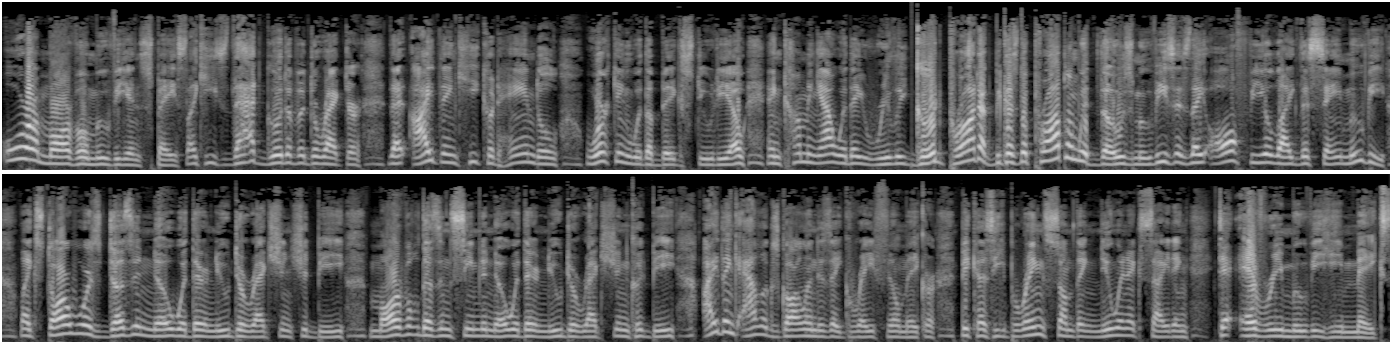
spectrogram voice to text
or a Marvel movie in space. Like he's that good of a director that I think he could handle working with a big studio and coming out with a really good product because the problem with those movies is they all feel like the same movie. Like Star Wars doesn't know what their new direction should be. Marvel doesn't seem to know what their new direction could be. I think Alex Garland is a great filmmaker because he brings something new and exciting to every movie he makes.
